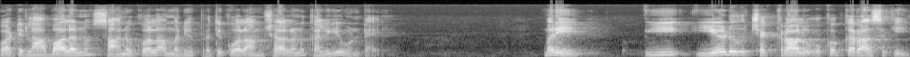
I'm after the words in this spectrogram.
వాటి లాభాలను సానుకూల మరియు ప్రతికూల అంశాలను కలిగి ఉంటాయి. మరి ఈ ఏడు చక్రాలు ఒక్కొక్క రాశికి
